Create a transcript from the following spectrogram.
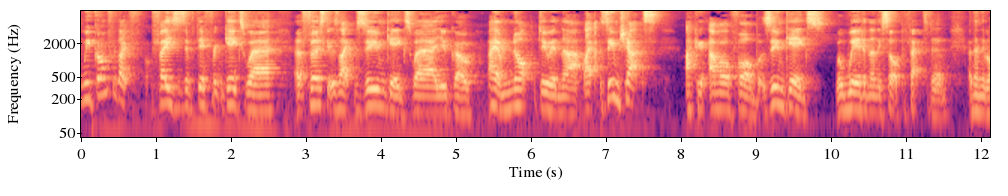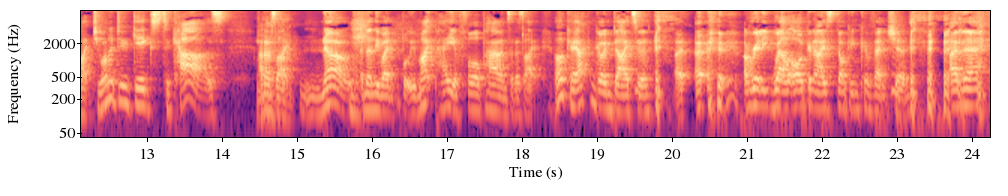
we've gone through like phases of different gigs where at first it was like Zoom gigs where you go, I am not doing that. Like Zoom chats I could, I'm all for. But Zoom gigs were weird, and then they sort of perfected them. And then they were like, "Do you want to do gigs to cars?" And I was like, no. And then they went, but we might pay you four pounds. And I was like, okay, I can go and die to a, a, a really well organized dogging convention. And then,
